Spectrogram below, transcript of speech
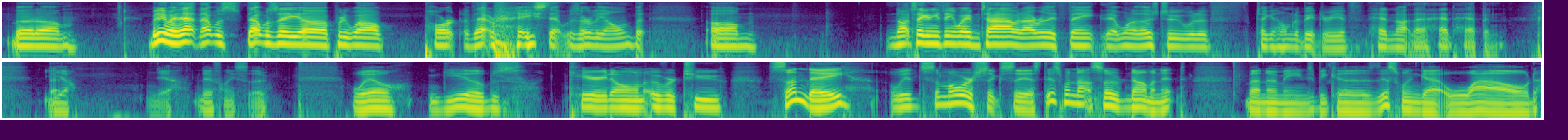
But um, but anyway, that that was that was a uh, pretty wild part of that race that was early on. But um, not taking anything away from Ty, but I really think that one of those two would have taken home the victory if had not that had happened. That- yeah, yeah, definitely so. Well, Gibbs carried on over to Sunday with some more success. This one not so dominant by no means because this one got wild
